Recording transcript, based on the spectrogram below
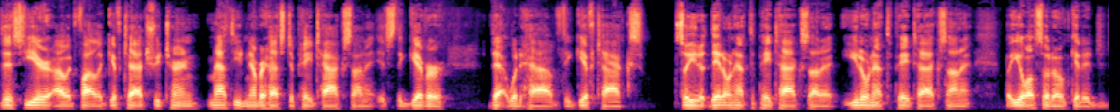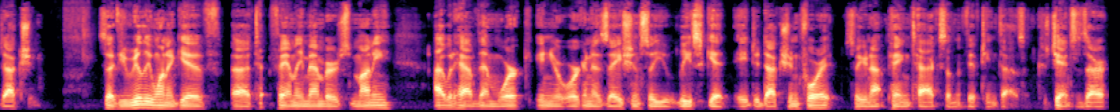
this year, I would file a gift tax return. Matthew never has to pay tax on it. It's the giver that would have the gift tax. So you, they don't have to pay tax on it. You don't have to pay tax on it, but you also don't get a deduction. So if you really want to give uh, t- family members money, I would have them work in your organization so you at least get a deduction for it. So you're not paying tax on the 15,000 because chances are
